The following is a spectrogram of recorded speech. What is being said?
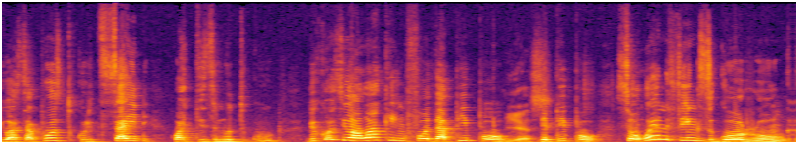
You are supposed to criticize what is not good. Because you are working for the people. Yes. The people. So when things go wrong,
